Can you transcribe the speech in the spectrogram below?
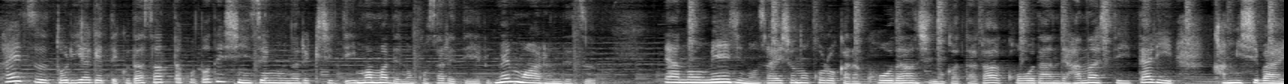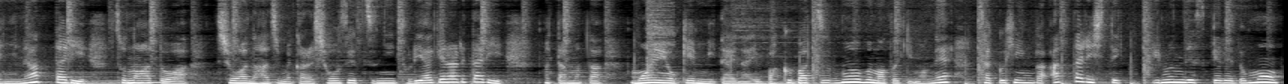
絶えず取り上げてくださったことで新選組の歴史って今まで残されている面もあるんです。であの明治の最初の頃から講談師の方が講談で話していたり紙芝居になったりその後は昭和の初めから小説に取り上げられたりまたまた「燃えよ剣」みたいな幕末ムーブの時のね作品があったりしているんですけれども、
